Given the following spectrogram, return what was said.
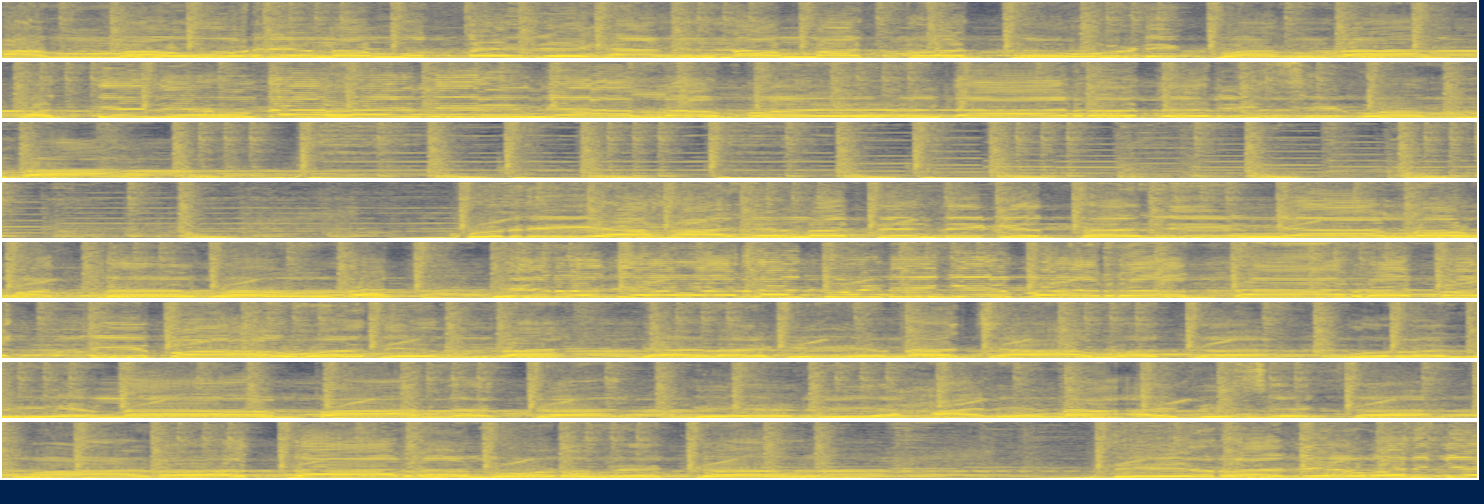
ನಮ್ಮ ಊರಿನ ಮುತ್ತೈದೆ ಹೆಣ್ಣ ಮಕ್ಕಳ ಕೂಡಿಕೊಂಡ ಹತ್ತಿದಿಂದ ಹಳ್ಳಿ ಮ್ಯಾಲ ಬಂಡಾರ ಬಂದ ಕುರಿಯ ಹಾಲಿನ ಬಿಂದಿಗೆ ತಲಿ ಮ್ಯಾಲ ಹೊತ್ತಗೊಂಡ ಬಿರುದೇವರ ಗುಡಿಗೆ ಬರತಾರ ಭಕ್ತಿ ಭಾವದಿಂದ. ಬೆಳಗಿನ ಜಾವಕ, ಗುರುವಿನ ಪಾದಕ ಕೇಳಿ ಹಾಲಿನ ಅಭಿಷೇಕ ಮಾಡತಾರ ನೋಡ್ಬೇಕ. ಬೀರ ದೇವರಿಗೆ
